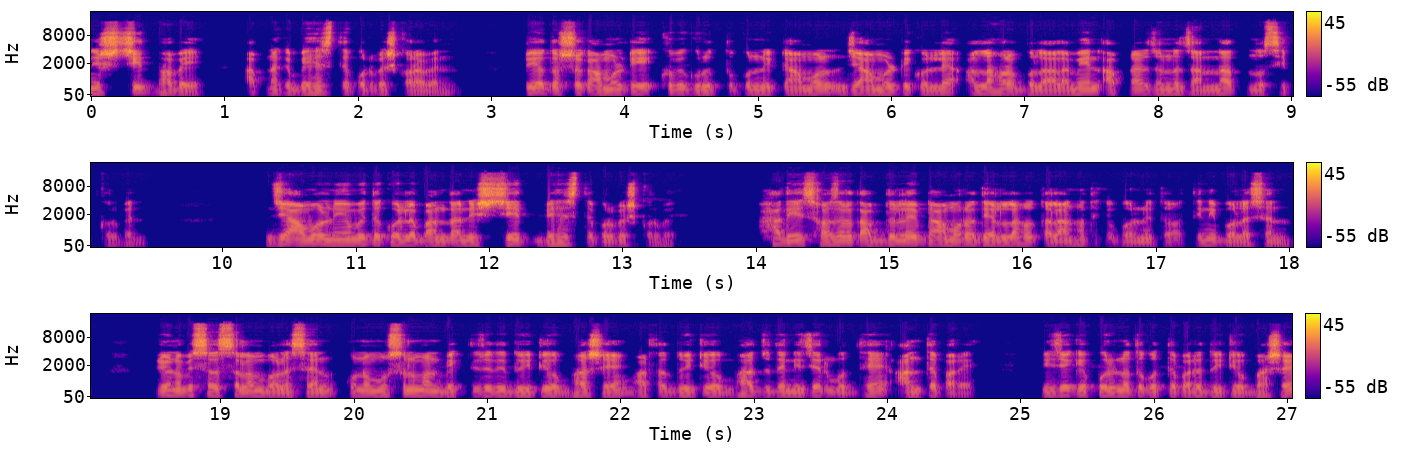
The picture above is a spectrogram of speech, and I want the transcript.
নিশ্চিতভাবে আপনাকে বেহেস্তে প্রবেশ করাবেন। প্রিয় দর্শক, আমলটি খুবই গুরুত্বপূর্ণ একটি আমল। যে আমলটি করলে আল্লাহ রব্বুল্লা আলমিন আপনার জন্য জান্নাত নসিব করবেন। যে আমল নিয়মিত করলে বান্দা নিশ্চিত বেহেস্তে প্রবেশ করবে। হাদিস হজরত আবদুল্লাহ ইবনা আমর রদি আল্লাহ তালাহ থেকে বর্ণিত। তিনি বলেছেন, প্রিয় নবী সাল্লাম বলেছেন, কোনো মুসলমান ব্যক্তি যদি দুইটি অভ্যাসে, অর্থাৎ দুইটি অভ্যাস যদি নিজের মধ্যে আনতে পারে, নিজেকে পরিণত করতে পারে দুইটি অভ্যাসে,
